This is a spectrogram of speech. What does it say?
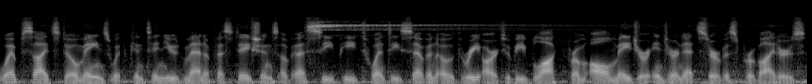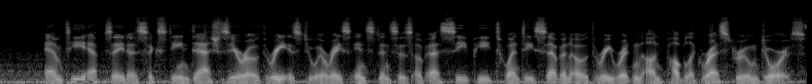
Websites domains with continued manifestations of SCP-2703 are to be blocked from all major Internet service providers. MTF Zeta 16-03 is to erase instances of SCP-2703 written on public restroom doors.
